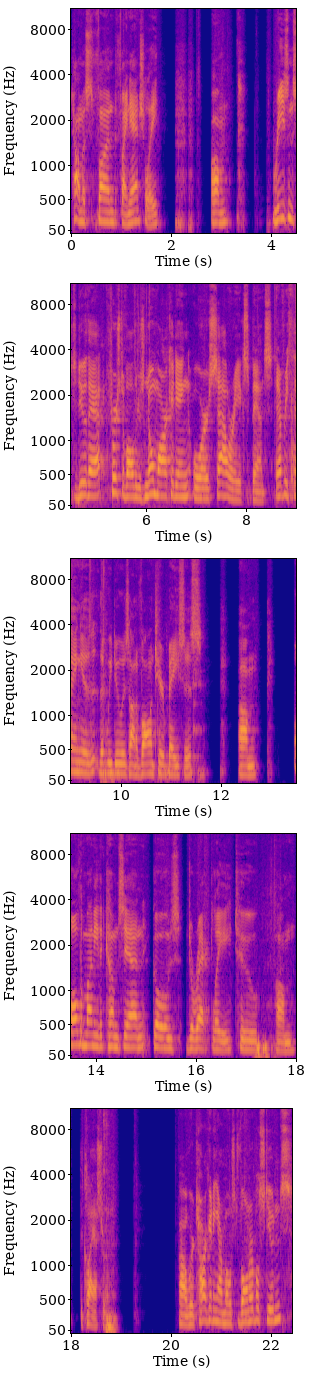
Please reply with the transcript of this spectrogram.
Thomas Fund financially. Um, reasons to do that. First of all, there's no marketing or salary expense. Everything is that we do is on a volunteer basis. Um, all the money that comes in goes directly to um, the classroom. Uh, we're targeting our most vulnerable students.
